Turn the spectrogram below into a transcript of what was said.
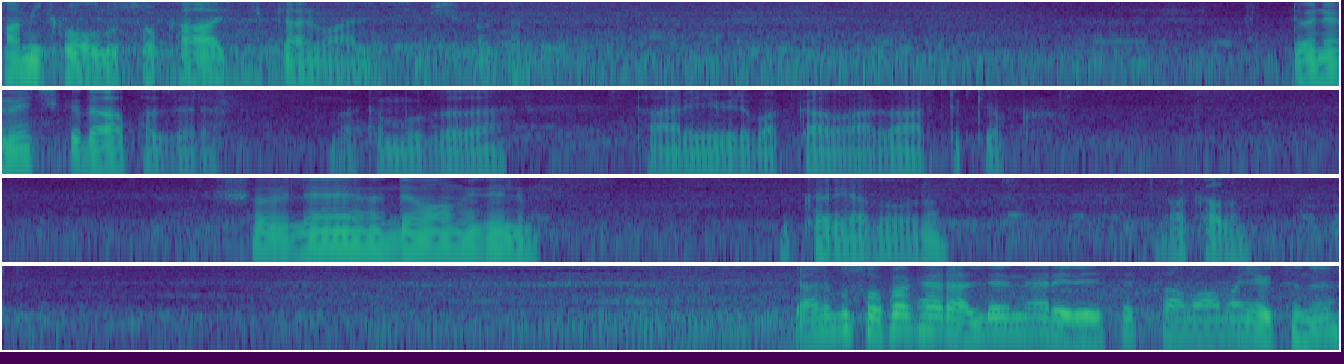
Hamikoğlu Sokağı İstiklal Mahallesi'ymiş bakın. Dönemeç Gıda Pazarı. Bakın burada da tarihi bir bakkal vardı artık yok. Şöyle devam edelim. Yukarıya doğru. Bakalım. Yani bu sokak herhalde neredeyse tamama yakını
